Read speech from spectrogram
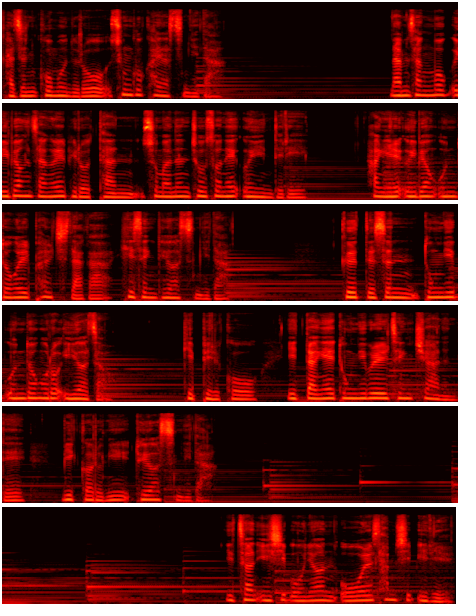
갖은 고문으로 순국하였습니다. 남상목 의병장을 비롯한 수많은 조선의 의인들이 항일 의병 운동을 펼치다가 희생되었습니다. 그 뜻은 독립 운동으로 이어져 기필코 이 땅의 독립을 쟁취하는데 밑거름이 되었습니다. 2025년 5월 31일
